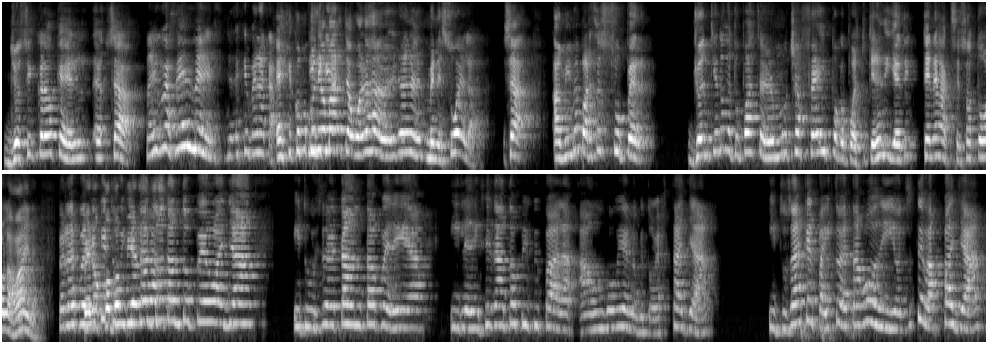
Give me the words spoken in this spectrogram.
yo sí creo que él, eh, o sea, Me digo que Venezuela. Es que ven acá. es que como que- madre te vuelves a vivir en Venezuela. O sea, a mí me parece súper, yo entiendo que tú puedes tener mucha fe y porque pues tú tienes billete y tienes acceso a todas las vainas. Pero después Pero de que ¿cómo pierdes tanto, peo allá y tuviste tanta pelea y le diste tanto pico y pala a un gobierno que todavía está allá y tú sabes que el país todavía está jodido, entonces te vas para allá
